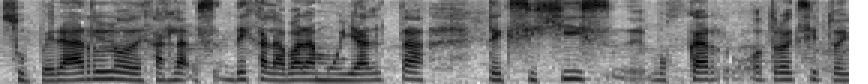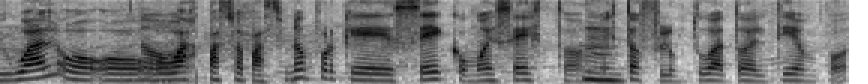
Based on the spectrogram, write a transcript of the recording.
superarlo, dejas la, deja la vara muy alta, ¿te exigís buscar otro éxito igual o, o- No. o vas paso a paso? No porque sé cómo es esto, Mm. esto fluctúa todo el tiempo.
